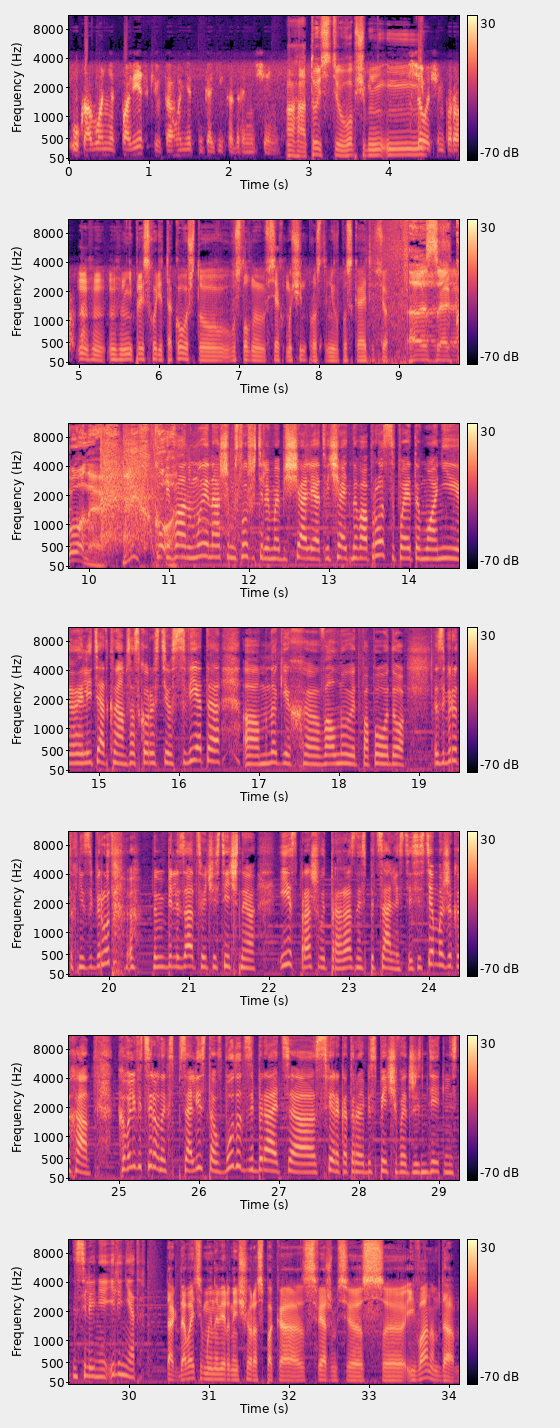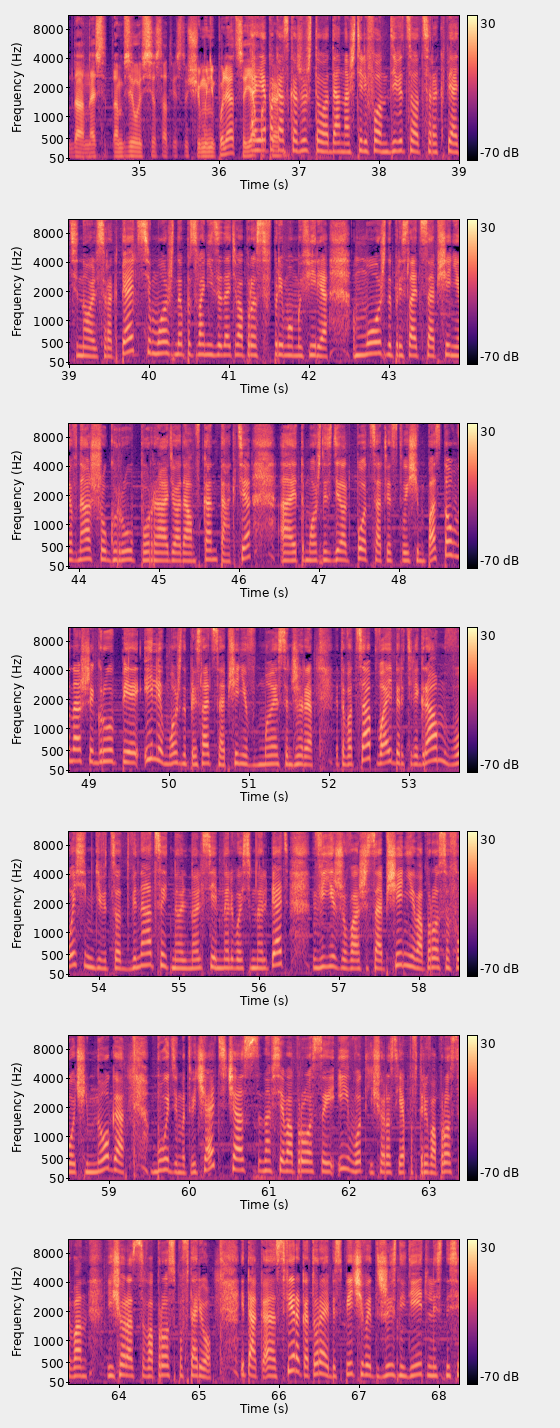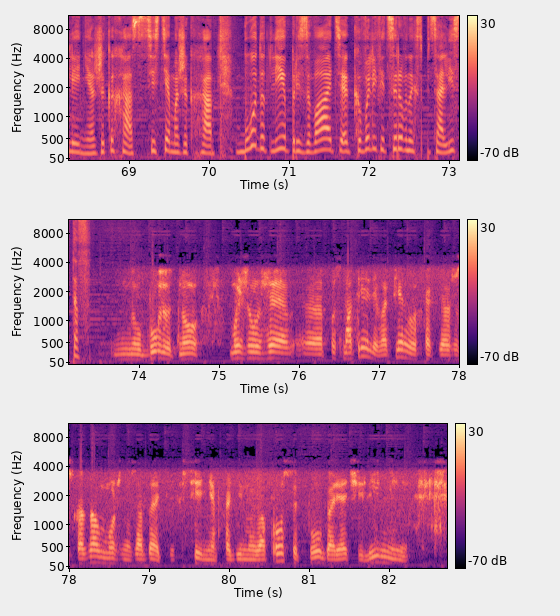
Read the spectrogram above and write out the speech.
У кого нет повестки, у того нет никаких ограничений. Ага, то есть, в общем... Не... Все очень просто. Угу, угу, не происходит такого, что, условно, всех мужчин просто не выпускает и все. О законах легко. Иван, мы нашим слушателям обещали отвечать на вопросы, поэтому они летят к нам со скоростью света. А, многих э, волнует по поводу, заберут их, не заберут, мобилизацию частичную, и спрашивают про разные специальности. Система ЖКХ. Квалифицированных специалистов будут забирать сфера, которая обеспечивает жизнедеятельность населения или нет? Так, давайте мы, наверное, еще раз пока свяжемся с э, Иваном. Да, да, Настя там сделает все соответствующие манипуляции. Я а пока... я пока скажу, что, да, наш телефон 945-045. Можно позвонить, задать вопрос в прямом эфире. Можно прислать сообщение в нашу группу «Радио Адам ВКонтакте». А, это можно сделать под соответствующим постом в нашей группе. Или можно прислать сообщение в мессенджеры. Это WhatsApp, Viber, Telegram 8 912 007 0805. Вижу ваши сообщения, вопросов очень много. Будем отвечать отвечать сейчас на все вопросы. И вот еще раз я повторю вопрос, Иван, еще раз вопрос повторю. Итак, э, сфера, которая обеспечивает жизнедеятельность населения, ЖКХ, система ЖКХ, будут ли призывать квалифицированных специалистов? Ну, будут, но мы же уже э, посмотрели. Во-первых, как я уже сказал, можно задать все необходимые вопросы по горячей линии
